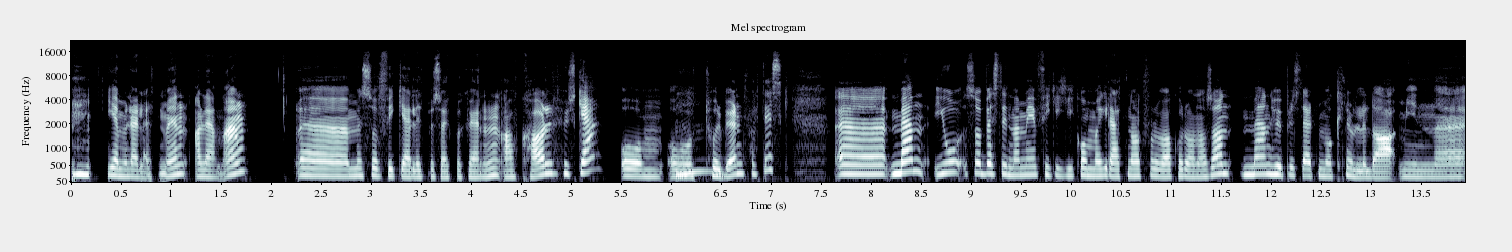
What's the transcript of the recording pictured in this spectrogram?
hjemme i leiligheten min alene. Uh, men så fikk jeg litt besøk på kvelden av Carl, husker jeg. Og, og Mm. Torbjørn, faktisk. Eh, men jo, så bestevenninna mi fikk ikke komme greit nok, for det var korona og sånn. Men hun presterte med å knulle da min eh,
